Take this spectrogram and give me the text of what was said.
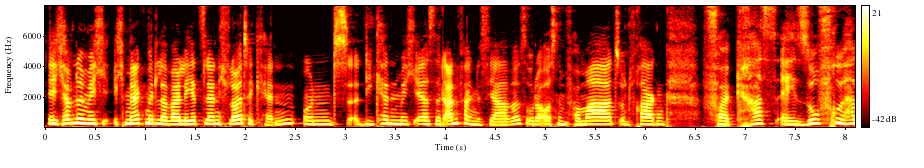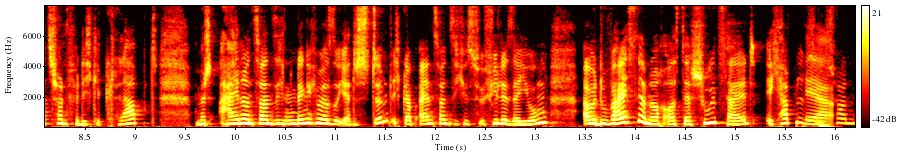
Ich habe nämlich, ich merke mittlerweile, jetzt lerne ich Leute kennen und die kennen mich erst seit Anfang des Jahres oder aus einem Format und fragen, voll krass, ey, so früh hat es schon für dich geklappt mit 21. Und dann denke ich mir so, ja, das stimmt. Ich glaube, 21 ist für viele sehr jung. Aber du weißt ja noch aus der Schulzeit, ich habe ja. schon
